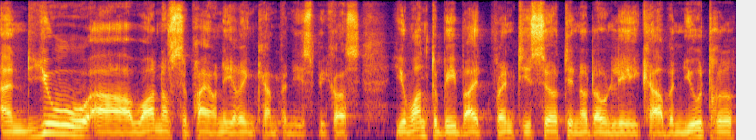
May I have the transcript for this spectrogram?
And you are one of the pioneering companies because you want to be by 2030 not only carbon neutral,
